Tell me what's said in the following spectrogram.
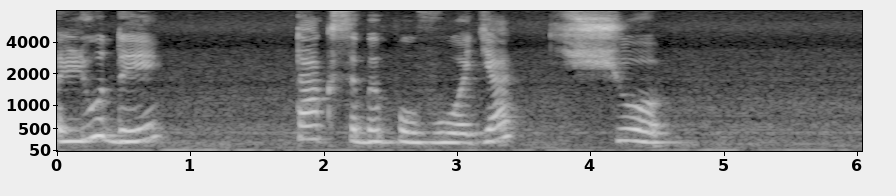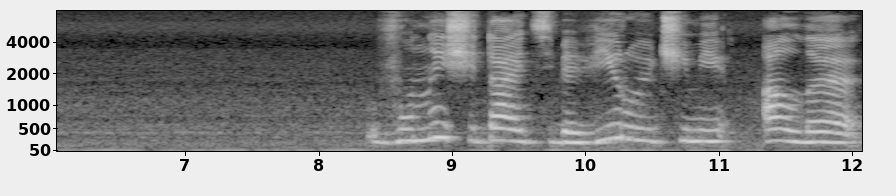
люди так себе поводять, що вони вважають себе віруючими, але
